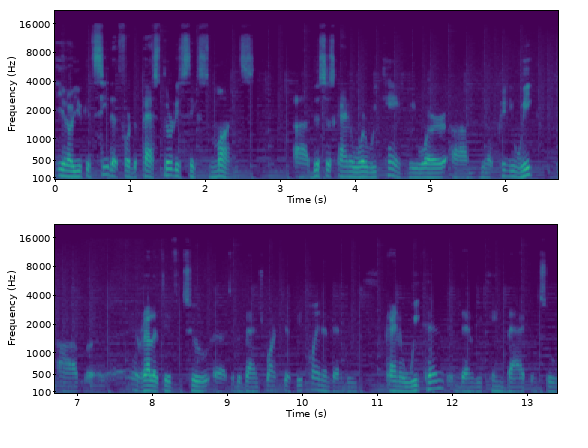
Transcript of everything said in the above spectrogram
you know you could see that for the past 36 months uh, this is kind of where we came. We were um, you know pretty weak uh, relative to uh, to the benchmark here bitcoin and then we kind of weakened and then we came back into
